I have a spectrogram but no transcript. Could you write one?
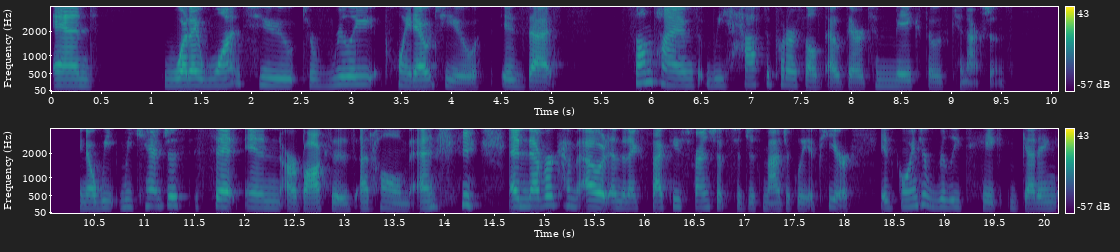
And what I want to, to really point out to you is that sometimes we have to put ourselves out there to make those connections. You know, we, we can't just sit in our boxes at home and and never come out and then expect these friendships to just magically appear. It's going to really take getting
